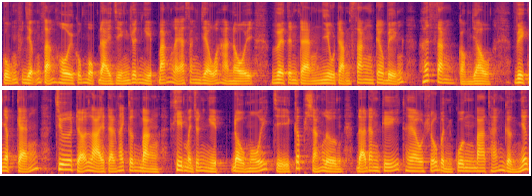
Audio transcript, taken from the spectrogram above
cũng dẫn phản hồi của một đại diện doanh nghiệp bán lẻ xăng dầu ở Hà Nội về tình trạng nhiều trạm xăng treo biển hết xăng còn dầu. Việc nhập cảng chưa trở lại trạng thái cân bằng khi mà doanh nghiệp đầu mối chỉ cấp sản lượng đã đăng ký theo số bình quân 3 tháng gần nhất.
